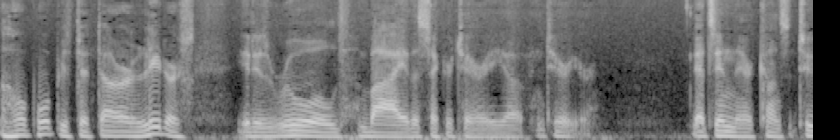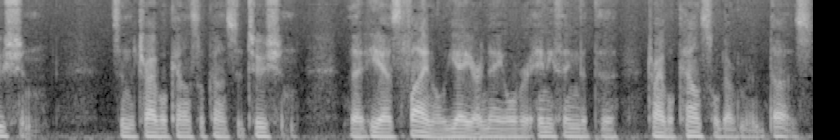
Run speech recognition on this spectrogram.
Hopi that are leaders. It is ruled by the Secretary of Interior. That's in their constitution. It's in the Tribal Council Constitution that he has final yay or nay over anything that the Tribal Council government does.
